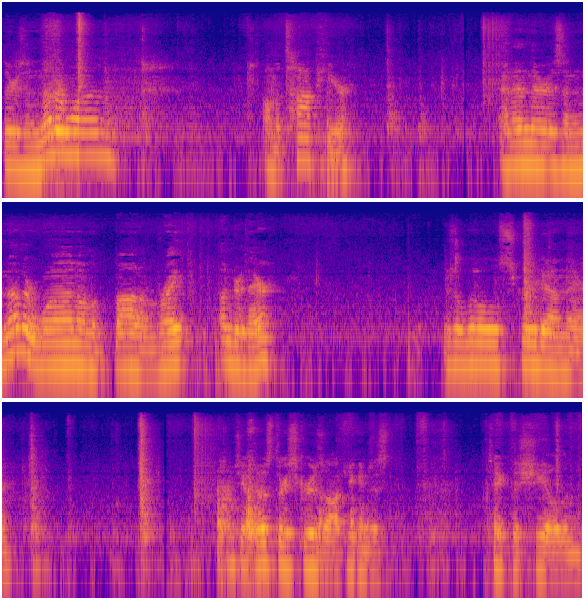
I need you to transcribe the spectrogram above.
There's another one on the top here. And then there is another one on the bottom, right under there. There's a little screw down there. Once you have those three screws off, you can just take the shield and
